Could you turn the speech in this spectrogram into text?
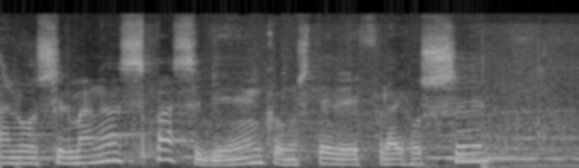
Hermanos y hermanas, pase bien con ustedes, Fray José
